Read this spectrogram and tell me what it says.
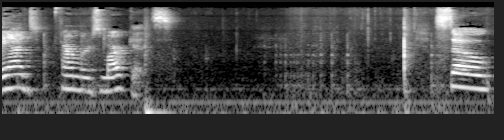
and farmers markets. So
